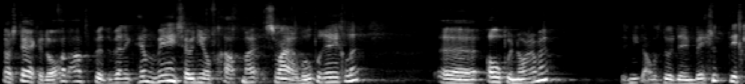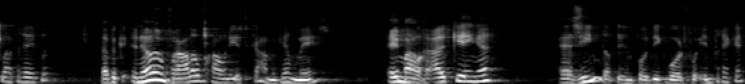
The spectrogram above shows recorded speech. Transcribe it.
Nou, sterker nog, een aantal punten ben ik het helemaal mee eens, hebben we het niet over gehad, maar zware beroepen regelen, eh, open normen, dus niet alles door DNB dicht laten regelen. Daar heb ik een enorm verhaal over gehouden in de Eerste Kamer, ik helemaal mee eens. Eenmalige uitkeringen, herzien, dat is een politiek woord voor intrekken.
